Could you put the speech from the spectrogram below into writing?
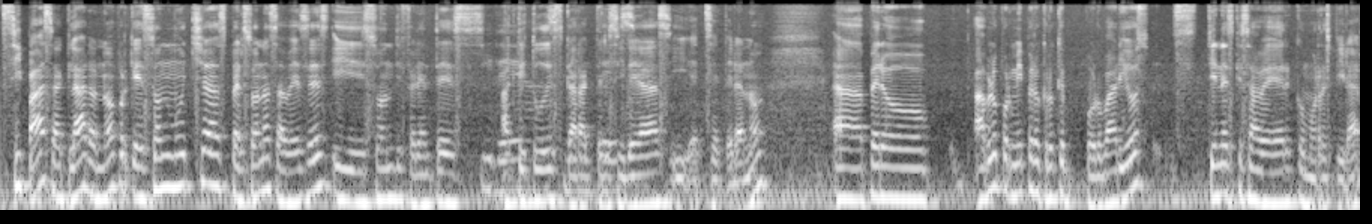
sí pasa, claro, ¿no? Porque son muchas personas a veces y son diferentes Ideas, actitudes, caracteres, ideas y etcétera, ¿no? Ah, pero hablo por mí, pero creo que por varios tienes que saber cómo respirar.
